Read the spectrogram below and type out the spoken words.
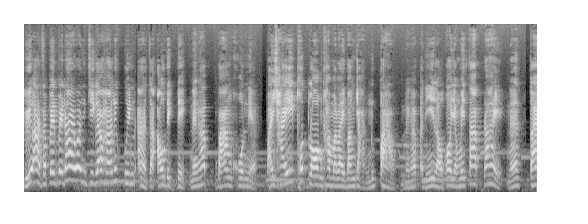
หรืออาจจะเป็นไปได้ว่าจริงๆ แล้วฮาร์ลีควินอาจจะเอาเด็กๆนะครับ บางคนเนี่ยไปใช้ทดลองทำอะไรบางอย่างหรือเปล่านะครับ อันนี้เราก็ยังไม่ทราบได้นะ แต่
